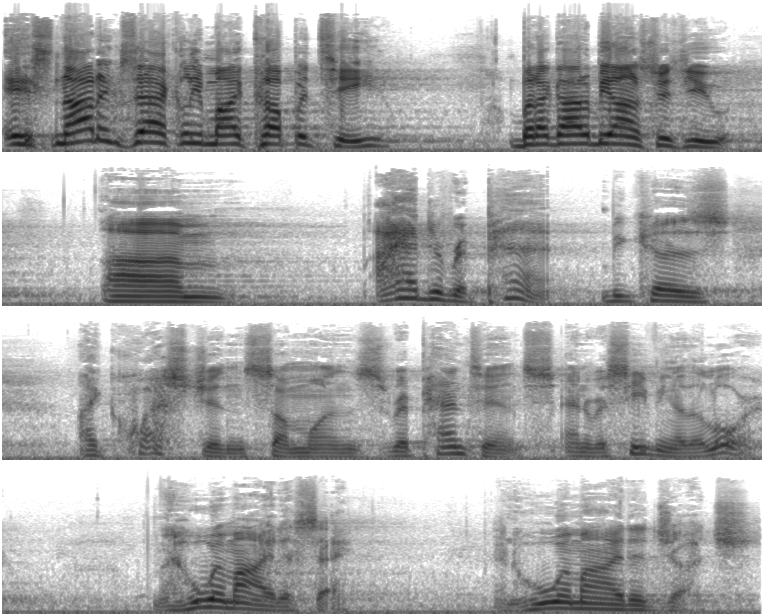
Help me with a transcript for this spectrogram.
it's not exactly my cup of tea, but I got to be honest with you. Um, I had to repent because I questioned someone's repentance and receiving of the Lord. Now, who am I to say? And who am I to judge?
